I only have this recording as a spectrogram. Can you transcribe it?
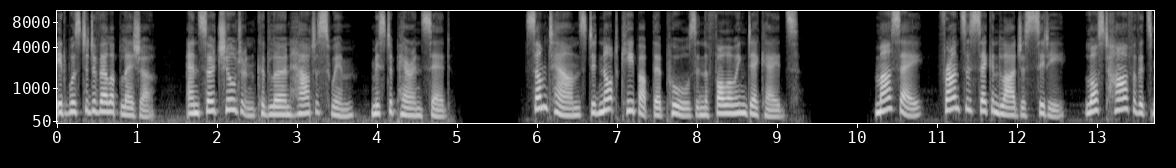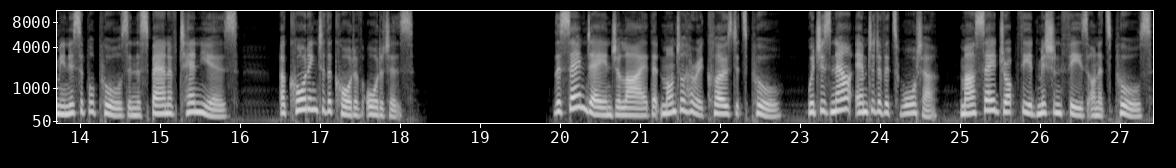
it was to develop leisure, and so children could learn how to swim, Mr. Perrin said. Some towns did not keep up their pools in the following decades. Marseille, France's second largest city, lost half of its municipal pools in the span of 10 years, according to the Court of Auditors. The same day in July that Montlhéry closed its pool, which is now emptied of its water, Marseille dropped the admission fees on its pools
